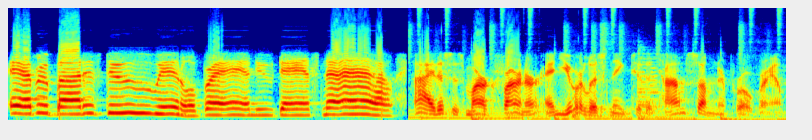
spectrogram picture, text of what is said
Everybody's doing a brand new dance now. Hi, this is Mark Farner, and you're listening to the Tom Sumner Program.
